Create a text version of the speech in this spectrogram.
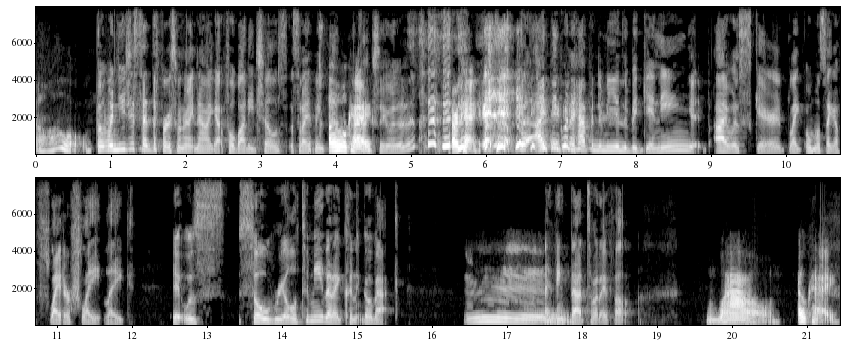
Oh. But when you just said the first one right now, I got full body chills. So I think Oh, okay. actually what it is. Okay. I think when it happened to me in the beginning, I was scared, like almost like a flight or flight. Like it was so real to me that I couldn't go back. mm. I think that's what I felt. Wow. Okay.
